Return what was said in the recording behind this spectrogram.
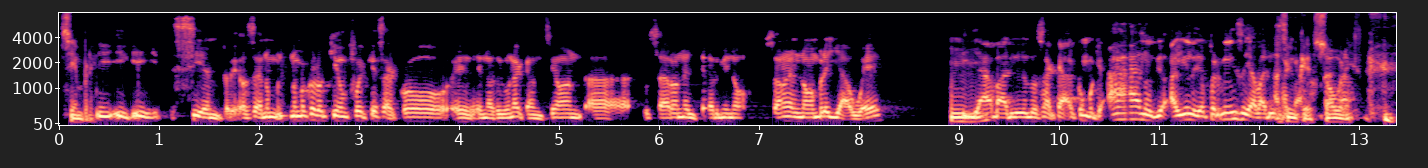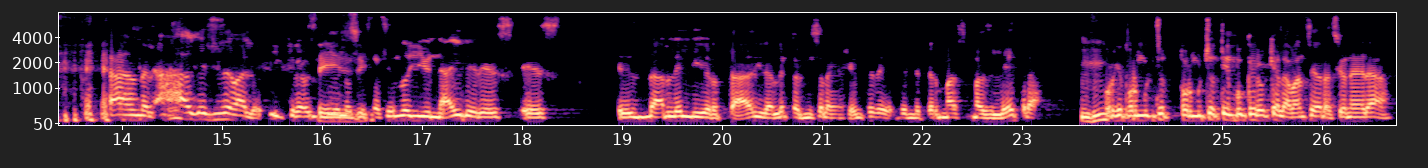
Siempre. Y, siempre. O sea, no, me acuerdo quién fue que sacó en, alguna canción, ah, usaron el término, usaron el nombre Yahweh y ya varios lo sacaron, como que, ah, nos dio, alguien le dio permiso y ya varios Así que sobres. Ándale, ah, ok, sí se vale. Y creo que lo que está haciendo United es, es, es, darle libertad y darle permiso a la gente de, de meter más, más letra. Porque por mucho, por mucho tiempo creo que el avance de oración era...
